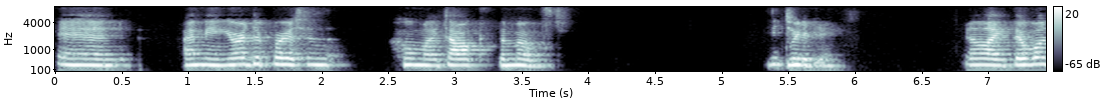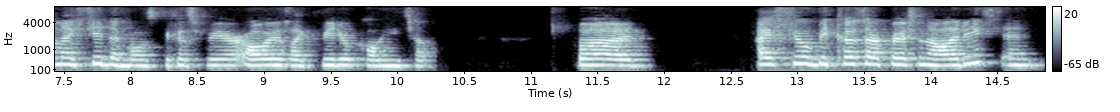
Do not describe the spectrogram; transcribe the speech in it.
And I mean, you're the person whom I talk the most. Really. And like the one I see the most because we are always like video calling each other. But I feel because our personalities and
